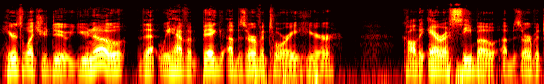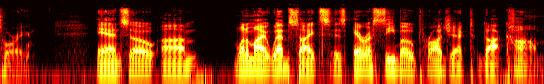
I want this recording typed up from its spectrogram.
Here's what you do. You know that we have a big observatory here called the Arecibo Observatory. And so um, one of my websites is areciboproject.com.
